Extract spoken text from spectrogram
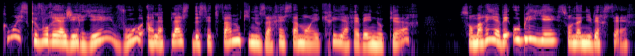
Comment est-ce que vous réagiriez, vous, à la place de cette femme qui nous a récemment écrit à Réveil nos cœurs? Son mari avait oublié son anniversaire,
